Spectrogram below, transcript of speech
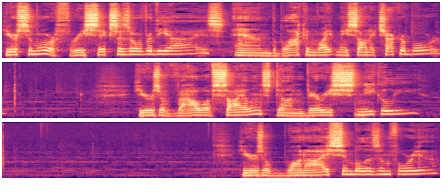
Here's some more three sixes over the eyes, and the black and white Masonic checkerboard. Here's a vow of silence done very sneakily. Here's a one eye symbolism for you.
